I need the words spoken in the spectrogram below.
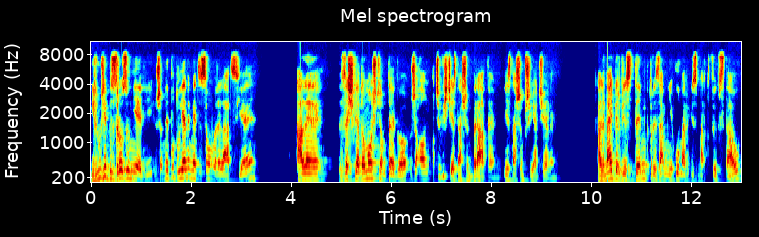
I ludzie by zrozumieli, że my budujemy między sobą relacje, ale ze świadomością tego, że on oczywiście jest naszym bratem, jest naszym przyjacielem, ale najpierw jest tym, który za mnie umarł i zmartwychwstał.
